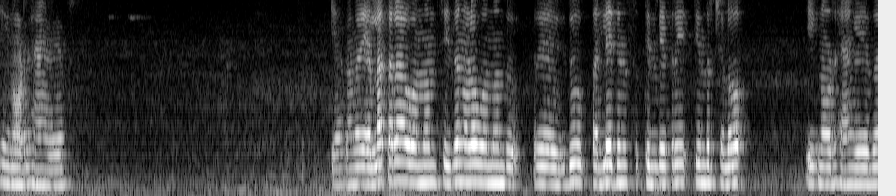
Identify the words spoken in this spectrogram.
ಈಗ ನೋಡ್ರಿ ಹೆಂಗೆ ಯಾಕಂದ್ರೆ ಎಲ್ಲ ಥರ ಒಂದೊಂದು ಸೀಸನ್ ಒಳಗೆ ಒಂದೊಂದು ಇದು ಪಲ್ಯ ದಿನಸ್ ತಿನ್ಬೇಕ್ರಿ, ತಿಂದ್ರೆ ಚಲೋ. ಈಗ ನೋಡ್ರಿ ಹೆಂಗೆ ಇದೆ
